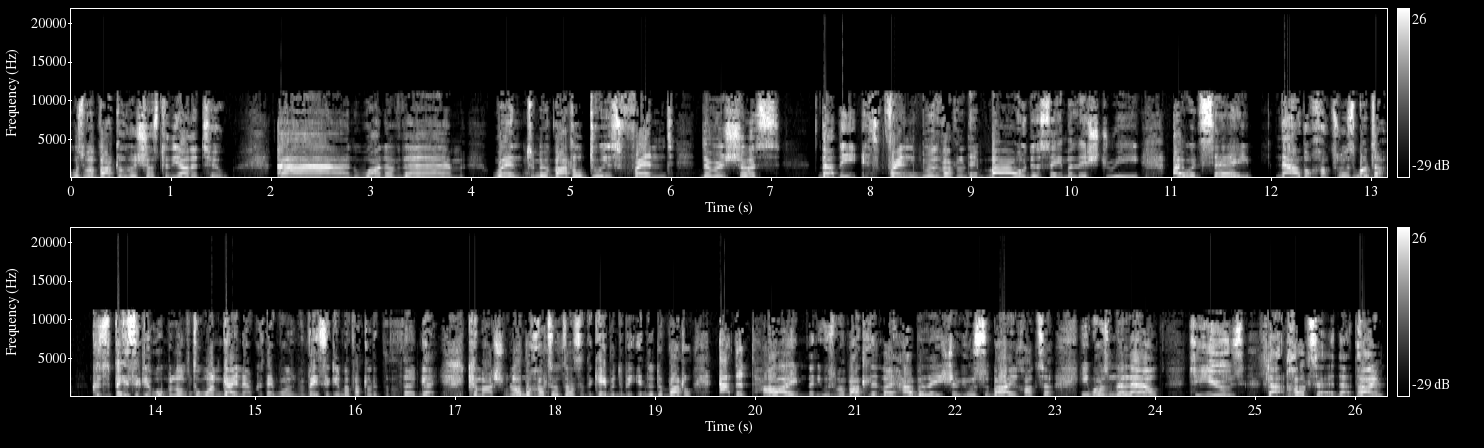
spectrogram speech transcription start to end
was Mavatal Rishus to the other two, and one of them went to Mavatal to his friend, the Rishus, that the friend was vatal him. Mo, the same alistry. I would say now the chutzah is mutter because it basically all belongs to one guy now because everyone's basically mavatal to the third guy. Kamash on the chutzah was they came to be into the battle at the time that he was mavatal like havale shavusu b'hai chutzah. He wasn't allowed to use that chutzah at that time.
